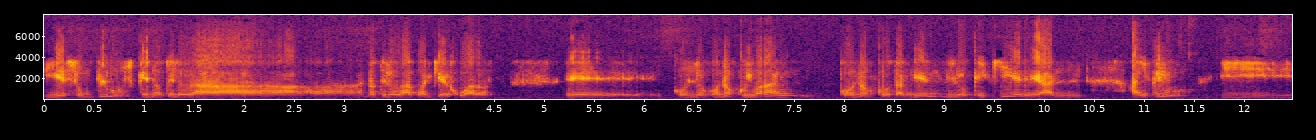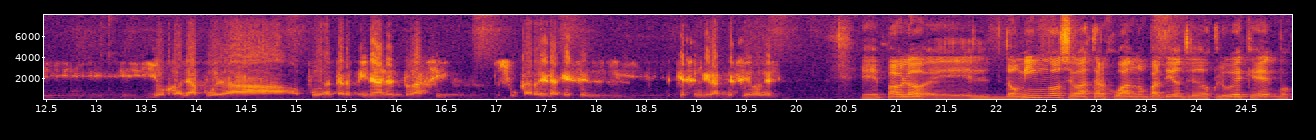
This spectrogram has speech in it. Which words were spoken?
Y es un plus que no te lo da no te lo da cualquier jugador. Eh, con, lo conozco Iván conozco también lo que quiere al, al club y, y, ojalá pueda pueda terminar en Racing su carrera que es el que es el gran deseo de él eh, Pablo, eh, el domingo se va a estar jugando un partido entre dos clubes que vos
